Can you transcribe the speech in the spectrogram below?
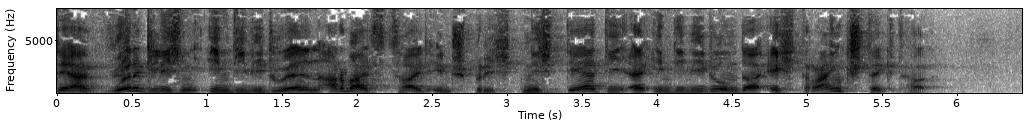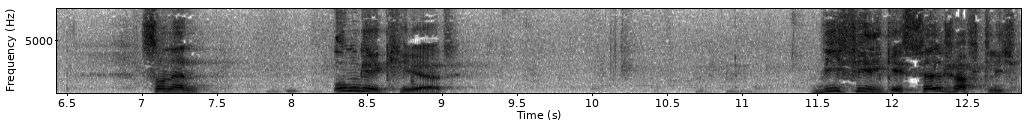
der wirklichen individuellen Arbeitszeit entspricht, nicht der, die ein Individuum da echt reingesteckt hat, sondern umgekehrt, wie viel gesellschaftlich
